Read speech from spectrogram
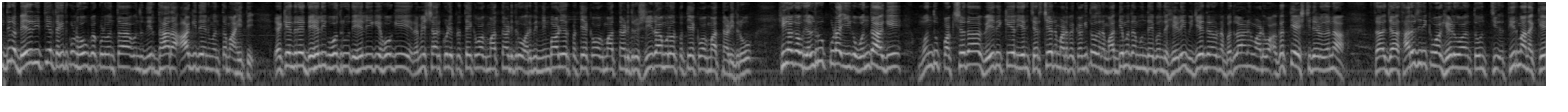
ಇದನ್ನ ಬೇರೆ ರೀತಿಯಲ್ಲಿ ತೆಗೆದುಕೊಂಡು ಹೋಗಬೇಕು ಅನ್ನುವಂಥ ಒಂದು ನಿರ್ಧಾರ ಆಗಿದೆ ಅನ್ನುವಂಥ ಮಾಹಿತಿ. ಯಾಕೆಂದರೆ ದೆಹಲಿಗೆ ಹೋದರು ದೆಹಲಿಗೆ ಹೋಗಿ ರಮೇಶ್ ಜಾರಕಿಹೊಳಿ ಪ್ರತ್ಯೇಕವಾಗಿ ಮಾತನಾಡಿದರು ಅರವಿಂದ್ ನಿಂಬಾಳಿಯವರು ಪ್ರತ್ಯೇಕವಾಗಿ ಮಾತನಾಡಿದರು ಶ್ರೀರಾಮುಲು ಅವರು ಪ್ರತ್ಯೇಕವಾಗಿ ಮಾತನಾಡಿದ್ರು. ಹೀಗಾಗಿ ಅವರೆಲ್ಲರೂ ಕೂಡ ಈಗ ಒಂದಾಗಿ ಒಂದು ಪಕ್ಷದ ವೇದಿಕೆಯಲ್ಲಿ ಏನು ಚರ್ಚೆಯನ್ನು ಮಾಡಬೇಕಾಗಿತ್ತು, ಅದನ್ನು ಮಾಧ್ಯಮದ ಮುಂದೆ ಬಂದು ಹೇಳಿ ವಿಜೇಂದ್ರ ಅವರನ್ನ ಬದಲಾವಣೆ ಮಾಡುವ ಅಗತ್ಯ ಎಷ್ಟಿದೆ ಹೇಳೋದನ್ನು ಸಾರ್ವಜನಿಕವಾಗಿ ಹೇಳುವಂಥ ಒಂದು ತೀರ್ಮಾನಕ್ಕೆ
